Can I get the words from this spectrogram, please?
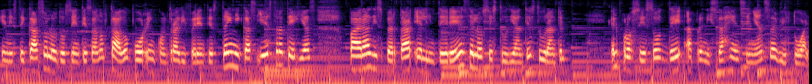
En este caso, los docentes han optado por encontrar diferentes técnicas y estrategias para despertar el interés de los estudiantes durante el, proceso de aprendizaje-enseñanza virtual.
